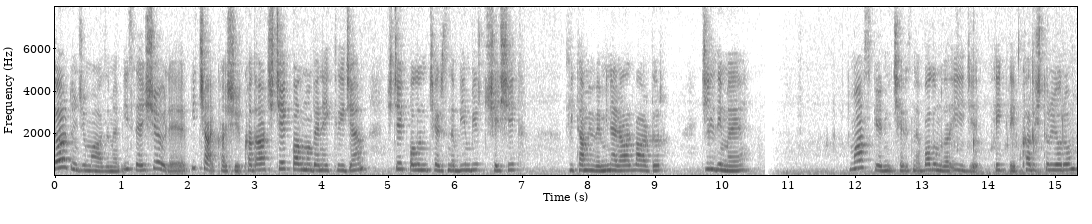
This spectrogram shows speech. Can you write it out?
Dördüncü malzemem ise şöyle bir çay kaşığı kadar çiçek balımı ben ekleyeceğim. Çiçek balının içerisinde bin bir çeşit vitamin ve mineral vardır. Cildime maskenin içerisine balımı da iyice ekleyip karıştırıyorum.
